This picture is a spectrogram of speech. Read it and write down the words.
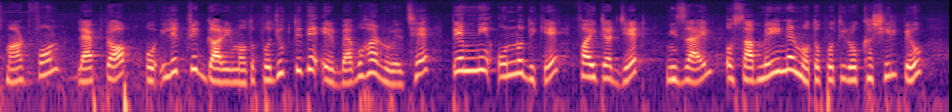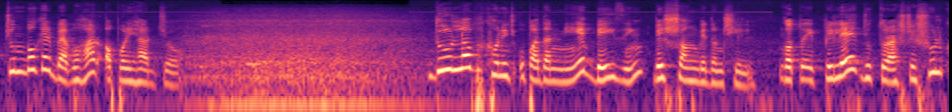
স্মার্টফোন ল্যাপটপ ও ইলেকট্রিক গাড়ির মতো প্রযুক্তিতে এর ব্যবহার রয়েছে তেমনি অন্যদিকে ফাইটার জেট মিসাইল ও সাবমেরিনের মতো প্রতিরক্ষা শিল্পেও চুম্বকের ব্যবহার অপরিহার্য। দুর্লভ খনিজ উপাদান নিয়ে বেইজিং বেশ সংবেদনশীল। গত এপ্রিলে যুক্তরাষ্ট্রের শুল্ক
